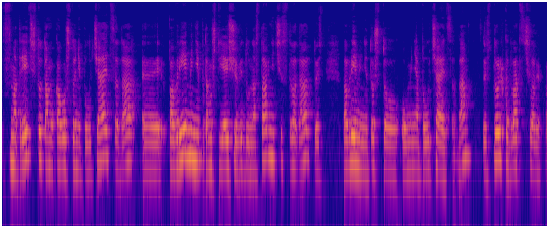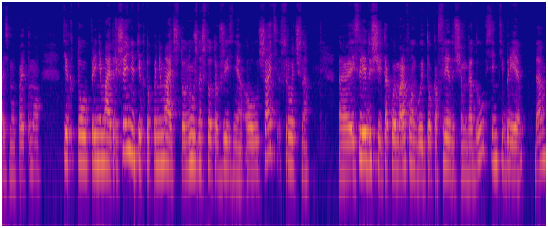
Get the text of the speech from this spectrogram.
смотреть, что там у кого что не получается, да, э, по времени, потому что я еще веду наставничество, да, то есть по времени то, что у меня получается, да, то есть только 20 человек возьму, поэтому те, кто принимает решения, те, кто понимает, что нужно что-то в жизни улучшать срочно. Э, и следующий такой марафон будет только в следующем году, в сентябре, да.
